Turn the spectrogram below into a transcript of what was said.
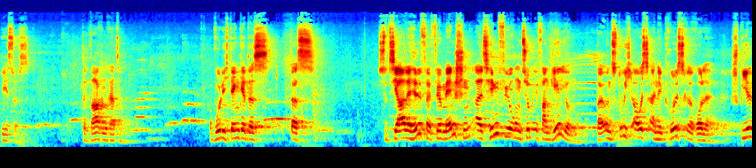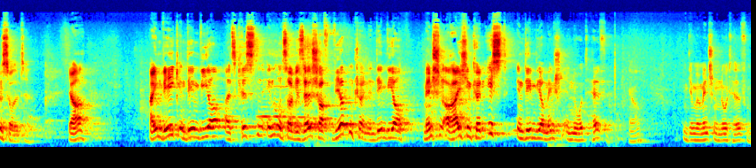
Jesus, den wahren Retter. Obwohl ich denke, dass, dass soziale Hilfe für Menschen als Hinführung zum Evangelium bei uns durchaus eine größere Rolle spielen sollte. Ja, ein Weg, in dem wir als Christen in unserer Gesellschaft wirken können, in dem wir Menschen erreichen können, ist, indem wir Menschen in Not helfen. Ja indem wir Menschen in Not helfen.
